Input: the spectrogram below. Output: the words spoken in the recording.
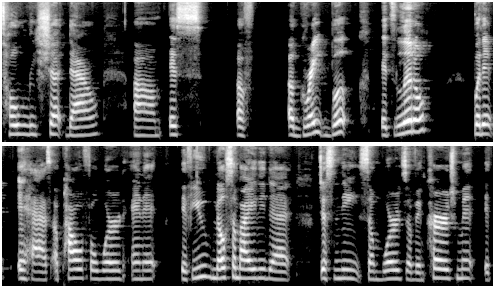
totally shut down. Um, it's a, a great book. It's little, but it it has a powerful word in it. If you know somebody that just needs some words of encouragement, it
